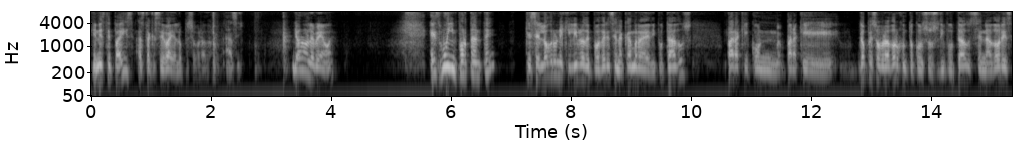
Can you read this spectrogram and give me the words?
en este país hasta que se vaya López Obrador. Así. Yo no le veo, ¿eh? Es muy importante que se logre un equilibrio de poderes en la Cámara de Diputados para que con para que López Obrador junto con sus diputados y senadores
